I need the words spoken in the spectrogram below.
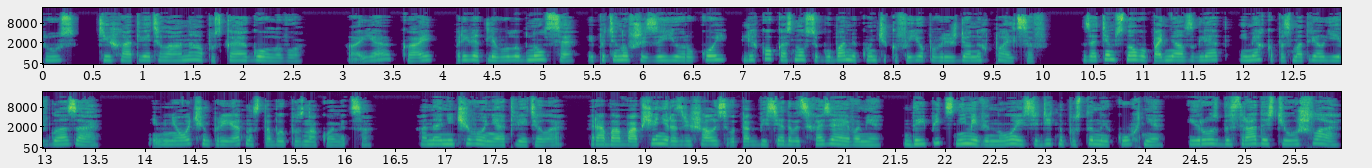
«Рус», — тихо ответила она, опуская голову. «А я Кай», приветливо улыбнулся и, потянувшись за ее рукой, легко коснулся губами кончиков ее поврежденных пальцев. Затем снова поднял взгляд и мягко посмотрел ей в глаза, и мне очень приятно с тобой познакомиться». Она ничего не ответила. Рабам вообще не разрешалось вот так беседовать с хозяевами, да и пить с ними вино и сидеть на пустынной кухне. И Рос бы с радостью ушла,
